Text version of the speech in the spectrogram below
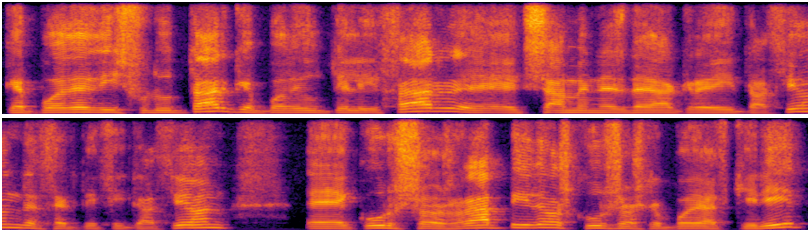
que puede disfrutar, que puede utilizar, eh, exámenes de acreditación, de certificación, eh, cursos rápidos, cursos que puede adquirir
